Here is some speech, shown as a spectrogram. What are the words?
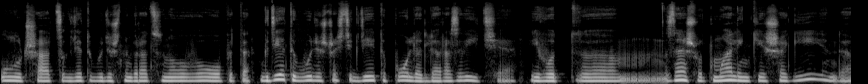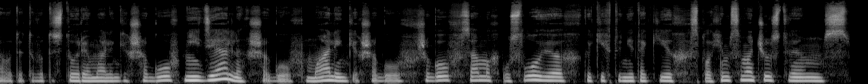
улучшаться, где ты будешь набираться нового опыта, где ты будешь расти, где это поле для развития? И вот, э, знаешь, вот маленькие шаги, да, вот эта вот история маленьких шагов, не идеально реальных шагов, маленьких шагов, шагов в самых условиях каких-то не таких, с плохим самочувствием, с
